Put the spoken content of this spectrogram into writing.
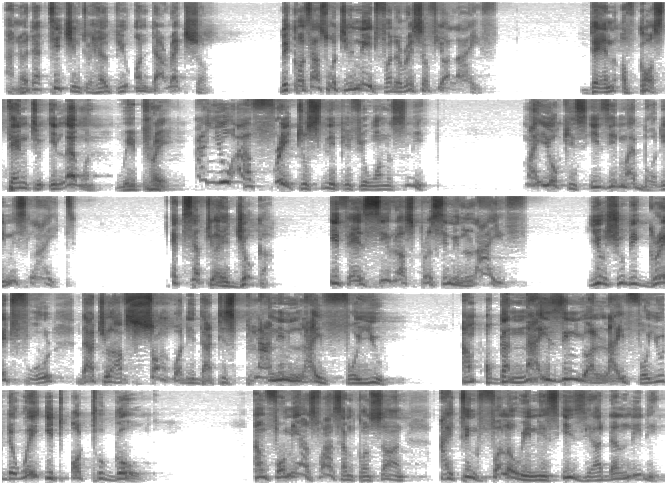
another teaching to help you on direction. Because that's what you need for the rest of your life. Then, of course, 10 to 11, we pray. And you are free to sleep if you want to sleep. My yoke is easy, my burden is light. Except you're a joker. If you're a serious person in life, you should be grateful that you have somebody that is planning life for you and organizing your life for you the way it ought to go. And for me, as far as I'm concerned, I think following is easier than leading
